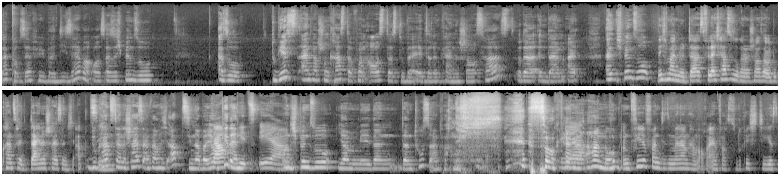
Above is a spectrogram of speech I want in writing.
Sagt doch sehr viel über die selber aus. Also ich bin so, also du gehst einfach schon krass davon aus, dass du bei Älteren keine Chance hast oder in deinem also ich bin so. Nicht mal nur das, vielleicht hast du sogar eine Chance, aber du kannst halt deine Scheiße nicht abziehen. Du kannst deine Scheiße einfach nicht abziehen, aber ja, okay, dann. geht's eher. Und ich bin so, ja, nee, dann, dann tu es einfach nicht. so, keine ja. Ahnung. Und viele von diesen Männern haben auch einfach so ein richtiges,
